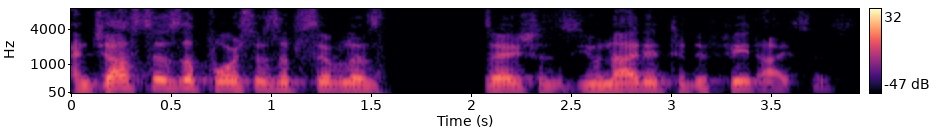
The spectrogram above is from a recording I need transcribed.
And just as the forces of civilizations united to defeat ISIS,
